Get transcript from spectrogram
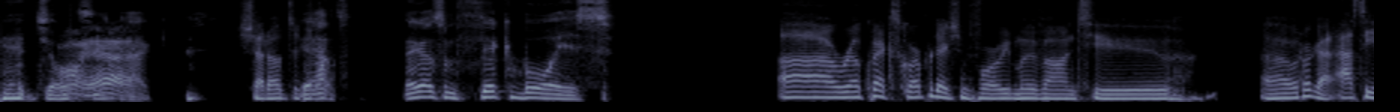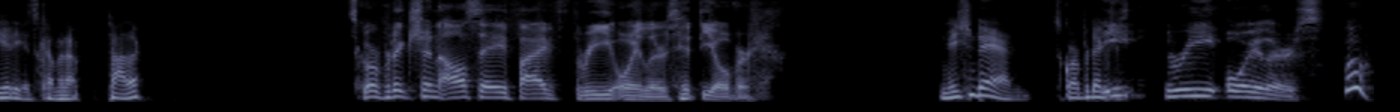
Yeah, Jolts Oh, yeah. back. Shout out to Yeah. Jolts. They got some thick boys. Uh, real quick score prediction before we move on to uh, what do we got? Ask the idiots coming up. Tyler, Score prediction, I'll say 5 3 Oilers. Hit the over. Nation Dan, score prediction. Eight three Oilers. Woo.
